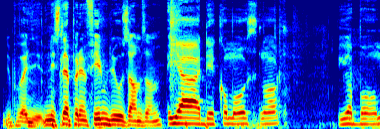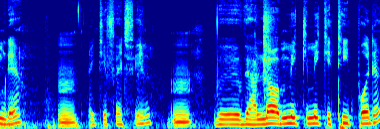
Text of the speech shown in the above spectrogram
Du är på väg. Ni släpper en film, du och Zamzam. Ja, det kommer ut snart. Jobba om det. Riktigt fet film. Vi, vi har la mycket, mycket tid på det.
